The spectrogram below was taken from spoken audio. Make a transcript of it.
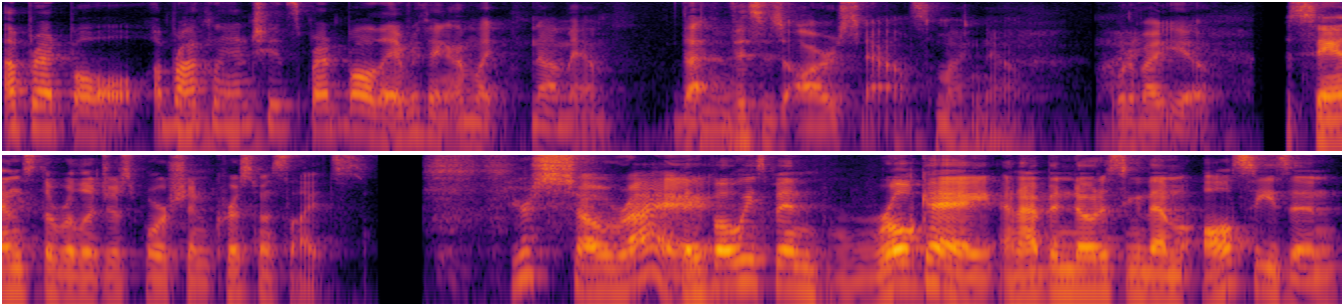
a bread bowl, a broccoli Mm-hmm. and cheese bread bowl, everything. I'm like, nah, ma'am. That this is ours now. It's mine now. What about you? Sans the religious portion, Christmas lights. You're so right. They've always been real gay, and I've been noticing them all season.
